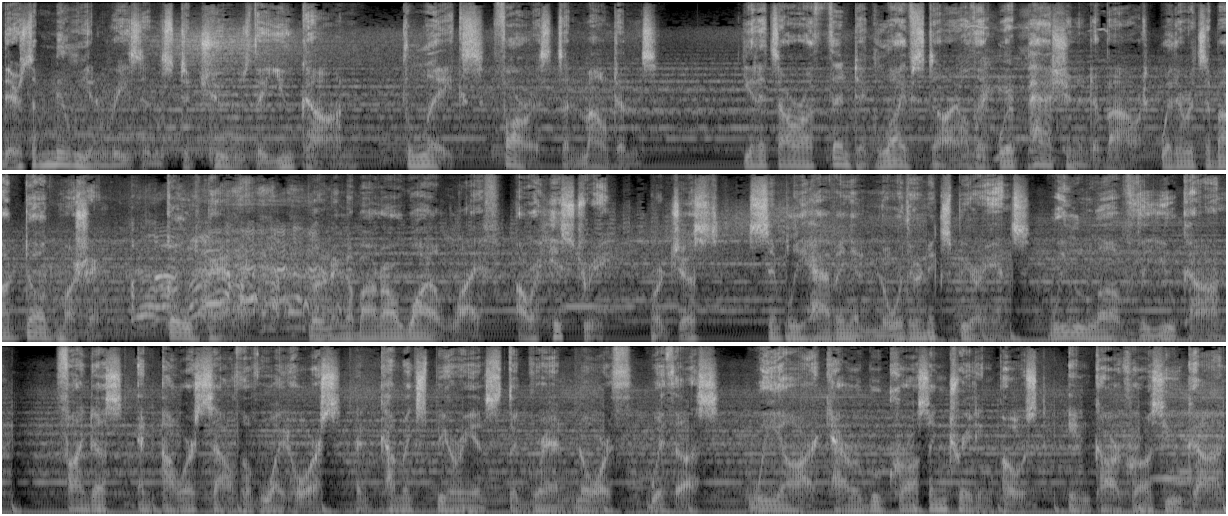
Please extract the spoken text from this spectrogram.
There's a million reasons to choose the Yukon. The lakes, forests, and mountains. Yet it's our authentic lifestyle that we're passionate about, whether it's about dog mushing, gold panning, learning about our wildlife, our history, or just simply having a northern experience. We love the Yukon. Find us an hour south of Whitehorse and come experience the Grand North with us. We are Caribou Crossing Trading Post in Carcross, Yukon.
